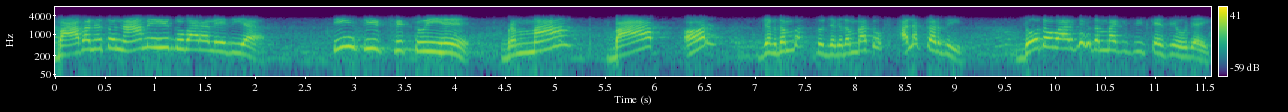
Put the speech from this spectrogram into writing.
बाबा ने तो नाम ही दोबारा ले दिया। तीन सीट फिक्स हुई है, ब्रह्मा, बाप और जगदम्बा। तो जगदम्बा तो अलग कर दी। दो दो बार जगदम्बा की सीट कैसे हो जाएगी?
